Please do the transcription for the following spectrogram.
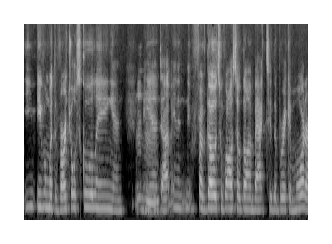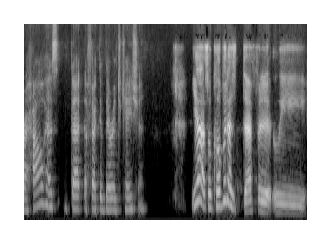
even with the virtual schooling and mm-hmm. and, um, and for those who've also gone back to the brick and mortar, how has that affected their education? Yeah, so COVID has definitely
